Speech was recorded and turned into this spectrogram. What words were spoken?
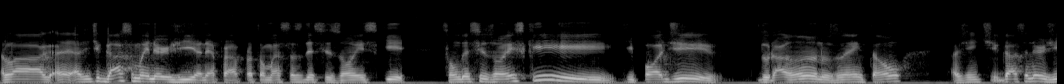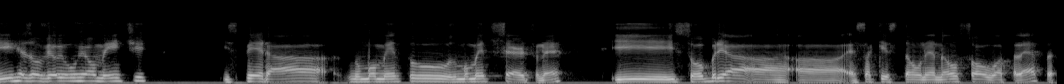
ela, é, a gente gasta uma energia, né, para tomar essas decisões que são decisões que, que pode durar anos, né? Então a gente gasta energia e resolveu realmente esperar no momento no momento certo, né? E sobre a, a, essa questão, né, não só o atleta,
